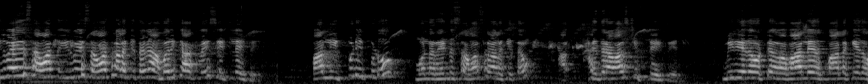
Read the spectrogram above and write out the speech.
ఇరవై ఐదు సంవత్సరం ఇరవై సంవత్సరాల క్రితమే అమెరికాకు పోయి సెటిల్ అయిపోయారు. వాళ్ళు ఇప్పుడు ఇప్పుడు మొన్న రెండు సంవత్సరాల క్రితం హైదరాబాద్ షిఫ్ట్ అయిపోయారు. మీరు ఏదో ఒకటి వాళ్ళే వాళ్ళకి ఏదో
